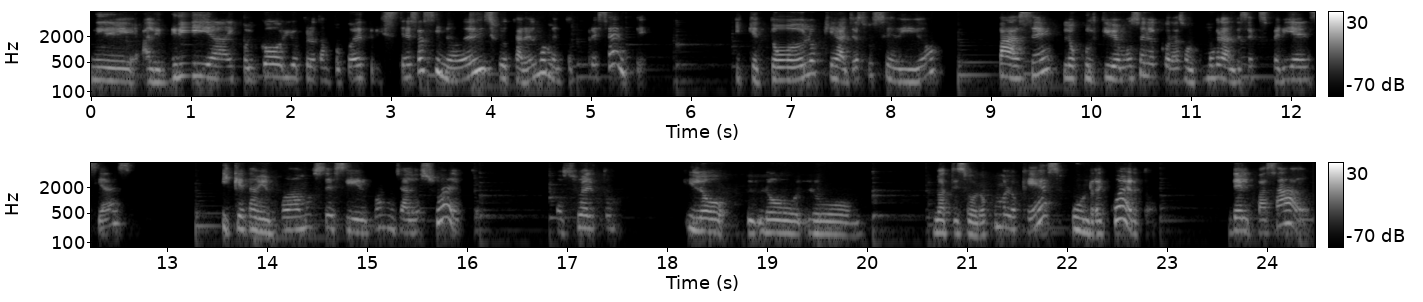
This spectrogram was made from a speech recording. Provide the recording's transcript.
ni de alegría y folgorio, pero tampoco de tristeza, sino de disfrutar el momento presente y que todo lo que haya sucedido pase, lo cultivemos en el corazón como grandes experiencias y que también podamos decir, bueno, ya lo suelto, lo suelto y lo, lo, lo, lo atesoro como lo que es, un recuerdo del pasado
